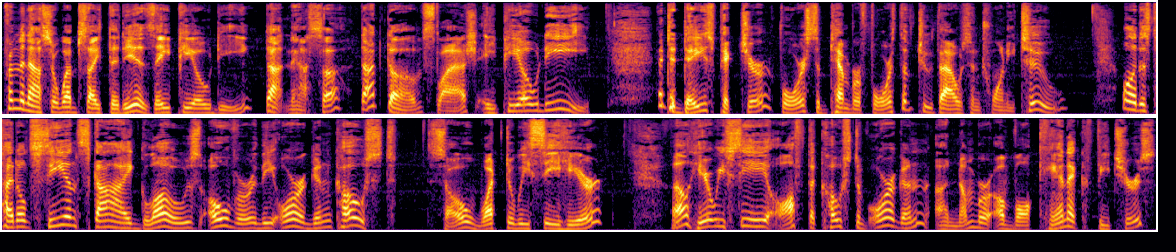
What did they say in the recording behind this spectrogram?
from the NASA website that is apod.nasa.gov apod. And today's picture for September 4th of 2022. Well, it is titled Sea and Sky Glows over the Oregon coast. So what do we see here? Well, here we see off the coast of Oregon a number of volcanic features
